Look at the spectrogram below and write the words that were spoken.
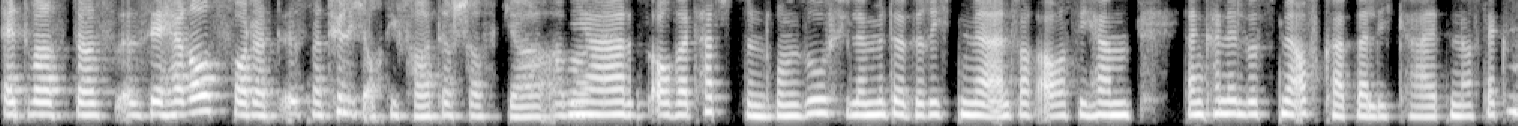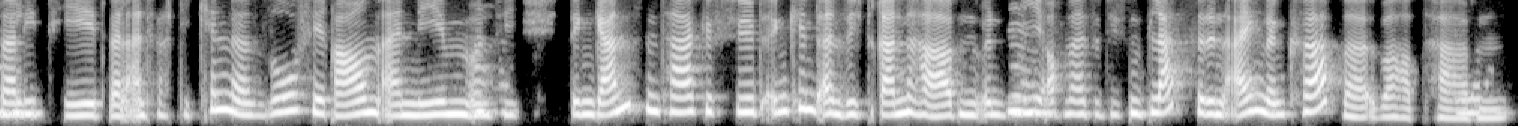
etwas, das äh, sehr herausfordernd ist. Natürlich auch die Vaterschaft, ja. Aber ja, das Overtouch-Syndrom. So viele Mütter berichten mir einfach auch, sie haben dann keine Lust mehr auf Körperlichkeiten, auf Sexualität, mhm. weil einfach die Kinder so viel Raum einnehmen mhm. und sie den ganzen Tag gefühlt ein Kind an sich dran haben und mhm. nie auch mal so diesen Platz für den eigenen Körper überhaupt haben.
